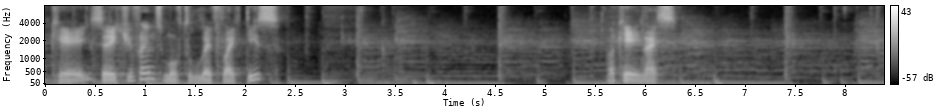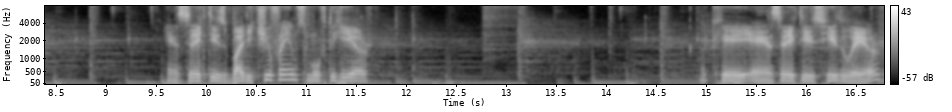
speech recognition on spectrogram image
Okay, select keyframes, move to left like this. Okay, nice. and select these body keyframes, move to here. Okay, and select this head layer.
